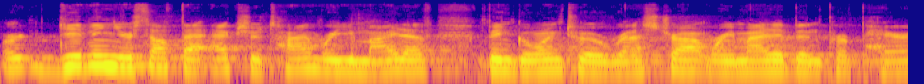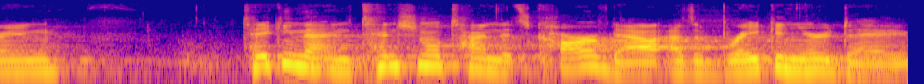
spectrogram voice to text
or giving yourself that extra time where you might have been going to a restaurant, where you might have been preparing, taking that intentional time that's carved out as a break in your day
